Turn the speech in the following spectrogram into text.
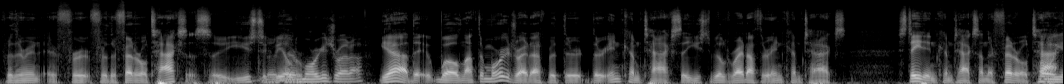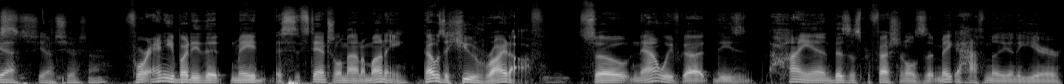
for their in, for for their federal taxes. So you used to the, be able their to, mortgage write off. Yeah, they, well, not their mortgage write off, but their their income tax. They used to be able to write off their income tax, state income tax on their federal tax. Oh yes, yes, yes. Huh? For anybody that made a substantial amount of money, that was a huge write off. So now we've got these high end business professionals that make a half a million a year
